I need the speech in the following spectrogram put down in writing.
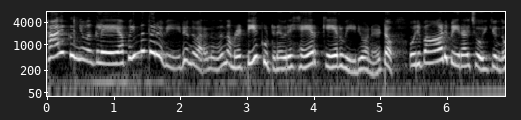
ഹായ് കുഞ്ഞുമക്കളെ. അപ്പോൾ ഇന്നത്തെ ഒരു വീഡിയോ എന്ന് പറയുന്നത് നമ്മുടെ ടീ കുട്ടിയുടെ ഒരു ഹെയർ കെയർ വീഡിയോ ആണ് കേട്ടോ. ഒരുപാട് പേരായി ചോദിക്കുന്നു.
